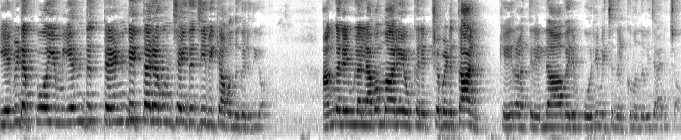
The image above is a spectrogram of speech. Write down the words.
എവിടെ പോയും എന്ത് തെണ്ടിത്തരവും ചെയ്ത് ജീവിക്കാമെന്ന് കരുതിയോ? അങ്ങനെയുള്ള ലവന്മാരെയൊക്കെ രക്ഷപ്പെടുത്താൻ കേരളത്തിൽ എല്ലാവരും ഒരുമിച്ച് നിൽക്കുമെന്ന് വിചാരിച്ചോ?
